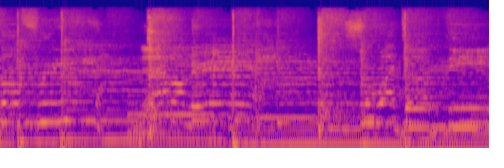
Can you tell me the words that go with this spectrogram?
never free, never me. So I dug the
